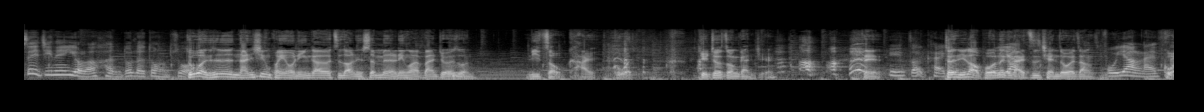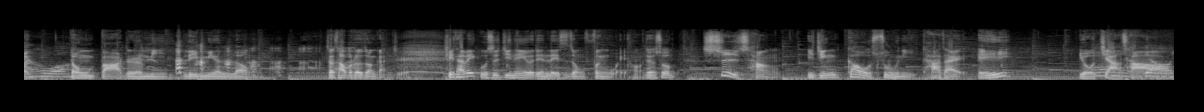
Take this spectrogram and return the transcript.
所以今天有了很多的动作。如果你是男性朋友，你应该会知道，你身边的另外一半就会说：“你走开，滚！” 也就是这种感觉。对，你走开。就是你老婆那个来之前都会这样子，不要来烦我，Don't bother me, leave me alone。这差不多这种感觉。其实台北股市今天有点类似这种氛围哈，就是说市场已经告诉你，它在诶。有价差哦，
